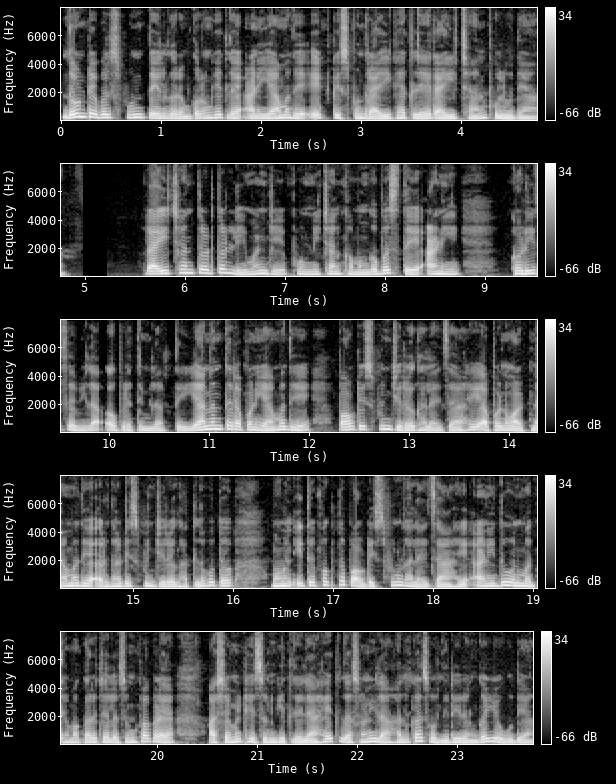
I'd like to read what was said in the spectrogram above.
दोन टेबलस्पून तेल गरम करून घेतले आणि यामध्ये एक टीस्पून राई घातले. राई छान फुलू द्या. राई छान तडतडली म्हणजे फोडणी छान खमंग बसते आणि कढी चवीला अप्रतिम लागते. यानंतर आपण यामध्ये पाव टीस्पून जिरं घालायचं आहे. आपण वाटणामध्ये अर्धा टीस्पून जिरं घातलं होतं म्हणून इथे फक्त पाव टीस्पून घालायचं आहे आणि दोन मध्यम आकाराच्या लसूण पाकळ्या अशा मी ठेचून घेतलेल्या आहेत. लसणीला हलका सोनेरी रंग येऊ द्या.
